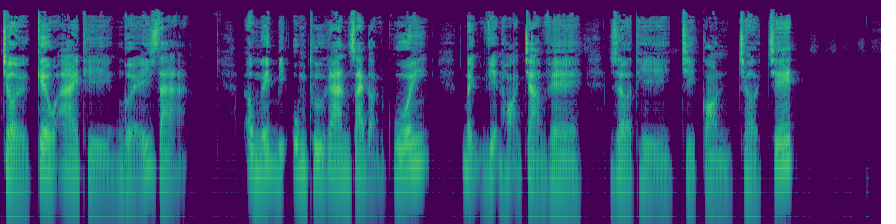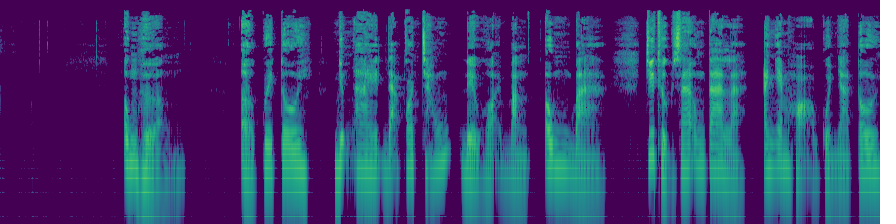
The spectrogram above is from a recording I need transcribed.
trời kêu ai thì người ấy dạ. Ông ấy bị ung thư gan giai đoạn cuối, bệnh viện họ trả về, giờ thì chỉ còn chờ chết. Ông Hưởng, ở quê tôi, những ai đã có cháu đều gọi bằng ông bà, chứ thực ra ông ta là anh em họ của nhà tôi.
